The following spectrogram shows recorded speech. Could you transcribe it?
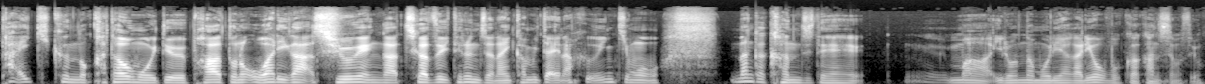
大輝くんの片思いというパートの終わりが、終焉が近づいてるんじゃないかみたいな雰囲気も、なんか感じて、まあ、いろんな盛り上がりを僕は感じてますよ。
